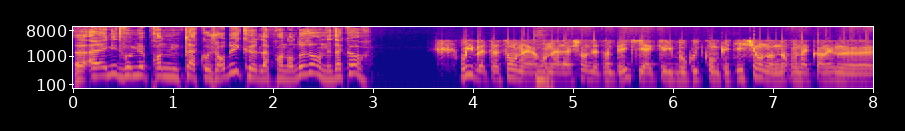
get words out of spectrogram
Euh, à la limite, vaut mieux prendre une claque aujourd'hui que de la prendre dans deux ans, on est d'accord? Oui, bah, de toute façon, on a, Mm. on a la chance d'être un pays qui accueille beaucoup de compétitions. On a, on a quand même euh,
